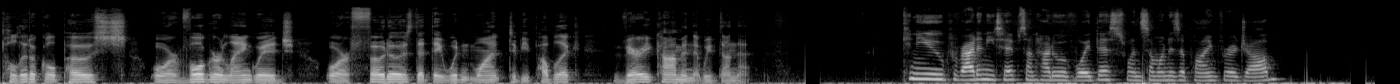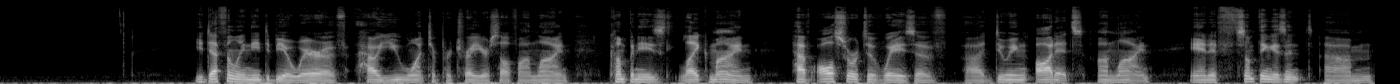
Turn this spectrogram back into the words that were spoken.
political posts or vulgar language or photos that they wouldn't want to be public very common that we've done that. Can you provide any tips on how to avoid this when someone is applying for a job? You definitely need to be aware of how you want to portray yourself online. Companies like mine have all sorts of ways of uh, doing audits online. And if something isn't um,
